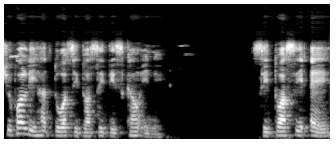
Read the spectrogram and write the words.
Cuba lihat dua situasi diskaun ini. Situasi A,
